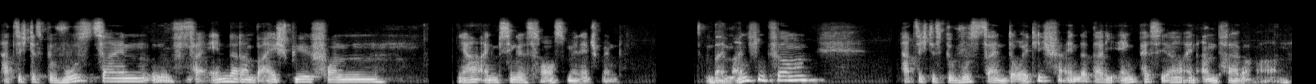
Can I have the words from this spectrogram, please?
hat sich das Bewusstsein verändert am Beispiel von ja, einem Single Source Management. Bei manchen Firmen hat sich das Bewusstsein deutlich verändert, da die Engpässe ja ein Antreiber waren.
